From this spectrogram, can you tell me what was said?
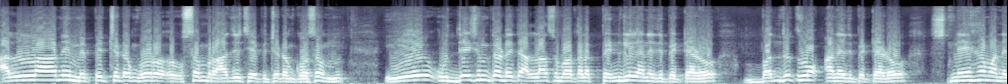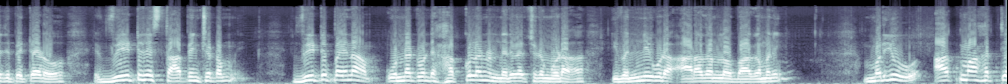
అల్లాని మెప్పించడం కోసం రాజీ చేపించడం కోసం ఏ ఉద్దేశంతో అయితే అల్లా సుబాతల పెండ్లి అనేది పెట్టాడో బంధుత్వం అనేది పెట్టాడో స్నేహం అనేది పెట్టాడో వీటిని స్థాపించటం వీటిపైన ఉన్నటువంటి హక్కులను నెరవేర్చడం కూడా ఇవన్నీ కూడా ఆరాధనలో భాగమని మరియు ఆత్మహత్య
